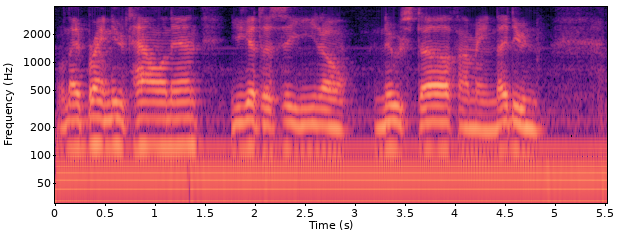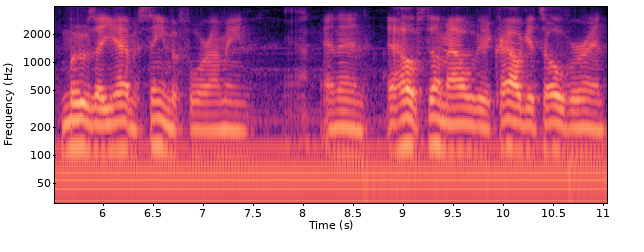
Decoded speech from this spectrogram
when they bring new talent in, you get to see you know new stuff. I mean, they do moves that you haven't seen before. I mean, Yeah, and then it helps them out. The crowd gets over, and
